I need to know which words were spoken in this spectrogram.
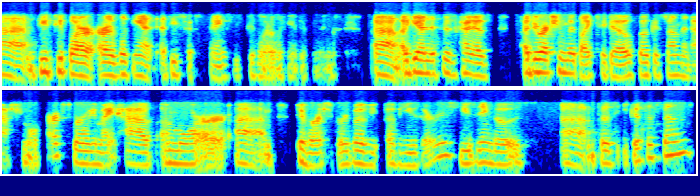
um, these people are, are looking at, at these types of things. These people are looking at different things. Um, again, this is kind of a direction we'd like to go, focused on the national parks, where we might have a more um, diverse group of, of users using those um, those ecosystems.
